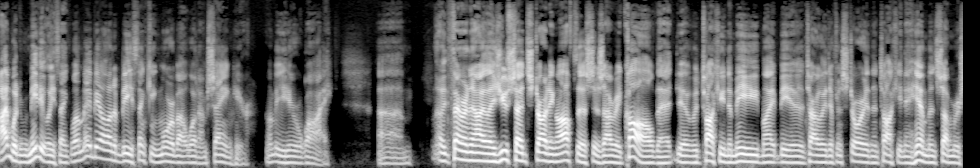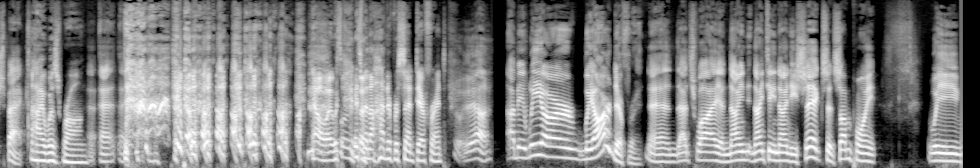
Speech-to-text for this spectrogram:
I would immediately think, well, maybe I ought to be thinking more about what I'm saying here. Let me hear why. Um, Theron and I, as you said, starting off this, as I recall, that you know, talking to me might be an entirely different story than talking to him in some respect. I was wrong. Uh, uh, no, it was. It's been hundred percent different. Yeah, I mean, we are we are different, and that's why in 90, 1996, at some point, we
